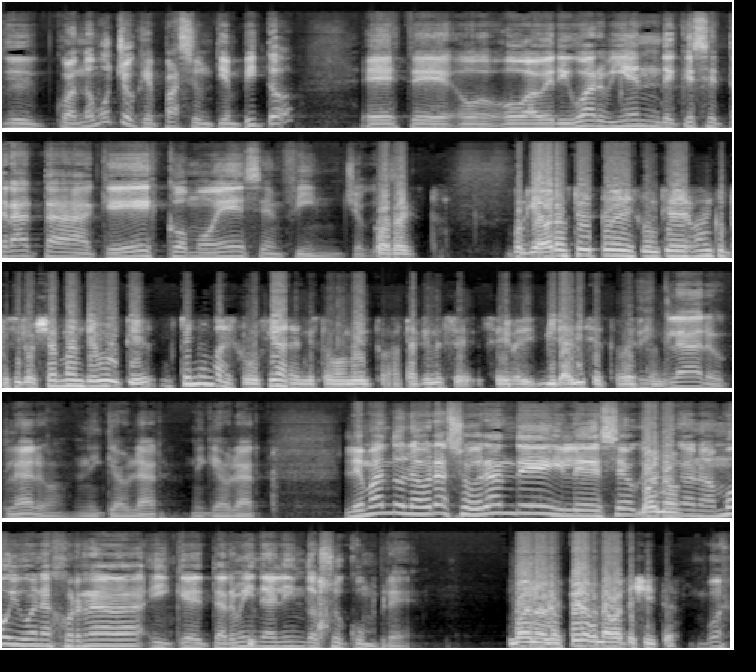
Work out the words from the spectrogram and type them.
eh, cuando mucho que pase un tiempito, este, o, averiguar bien de qué se trata, qué es, cómo es, en fin. Correcto. Porque ahora usted puede desconfiar del banco, pero si lo llaman de útil, usted no va a desconfiar en este momento, hasta que se, se viralice todo esto. Claro, claro, ni que hablar, ni que hablar. Le mando un abrazo grande y le deseo que tenga una muy buena jornada y que termine lindo su cumple. Bueno, lo espero con una botellita. Bueno.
